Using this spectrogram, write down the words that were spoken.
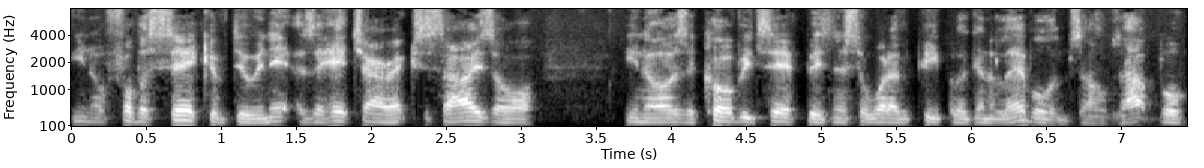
you know, for the sake of doing it as a HR exercise or, you know, as a COVID safe business or whatever people are going to label themselves at. But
